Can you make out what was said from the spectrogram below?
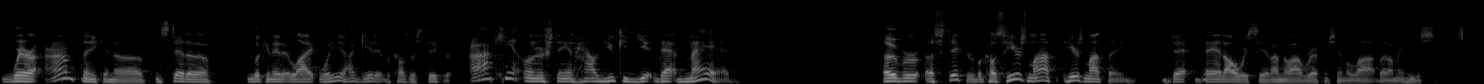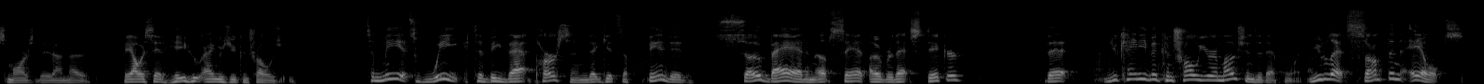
Where I'm thinking of, instead of looking at it like, well, yeah, I get it because of the sticker. I can't understand how you could get that mad over a sticker because here's my here's my thing. Dad, Dad always said, I know I reference him a lot, but I mean he was smartest dude I know. He always said, "He who angers you controls you." to me it's weak to be that person that gets offended so bad and upset over that sticker that you can't even control your emotions at that point. You let something else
